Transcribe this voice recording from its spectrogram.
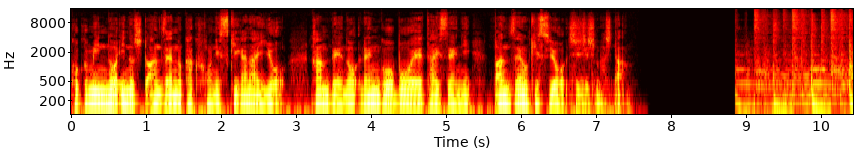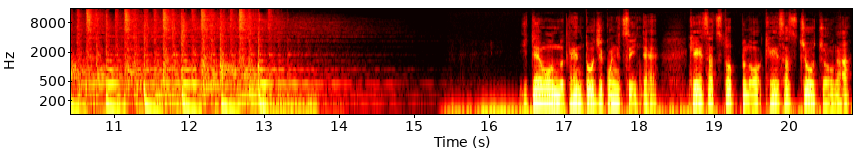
国民の命と安全の確保に隙がないよう韓米の連合防衛体制に万全を期すよう指示しました。イテウォンの転倒事故について警察トップの警察庁長が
